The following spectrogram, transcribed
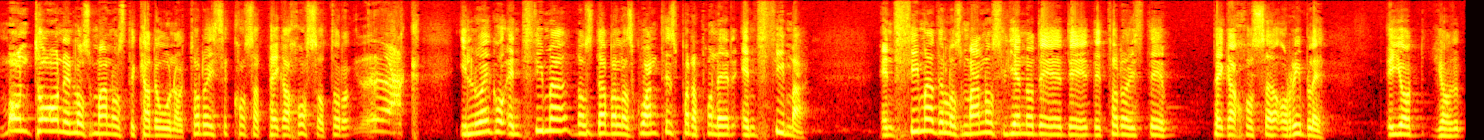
montón en las manos de cada uno. Toda esa cosa pegajosa, todo. Y luego encima nos daba los guantes para poner encima. Encima de las manos lleno de, de, todo este pegajosa horrible. Y yo, yo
